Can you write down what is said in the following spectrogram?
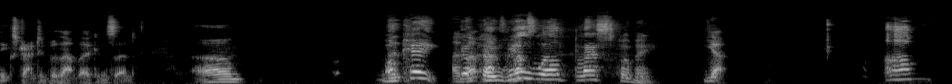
extracted without their consent. Um, Okay, and that- okay, that's- real that's- world blasphemy. yeah, Um,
